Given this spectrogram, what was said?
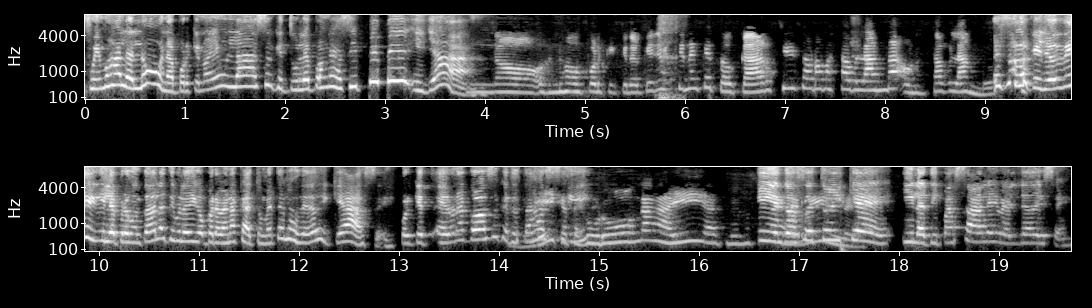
fuimos a la luna, porque no hay un láser que tú le pongas así, pipi, y ya. No, no, porque creo que ellos tienen que tocar si esa broma está blanda o no está blando. Eso es lo que yo digo, y le preguntaba a la tía, le digo, pero ven acá, tú metes los dedos y ¿qué haces? Porque era una cosa que tú estás sí, así. que se jurungan ahí. y entonces tú, ¿y qué? Y la tipa sale y ve el dedo y dice,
